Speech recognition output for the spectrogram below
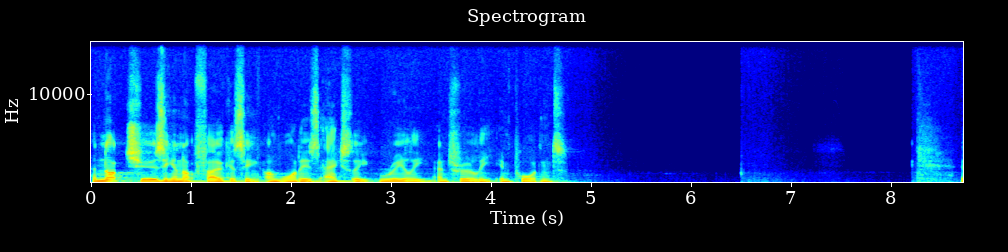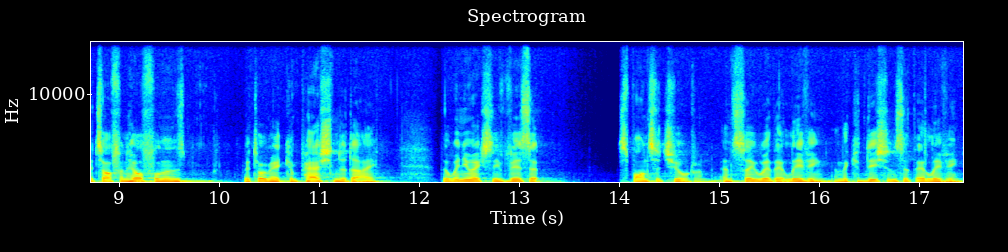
and not choosing and not focusing on what is actually really and truly important. It's often helpful, and we're talking about compassion today, that when you actually visit sponsor children and see where they're living and the conditions that they're living,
